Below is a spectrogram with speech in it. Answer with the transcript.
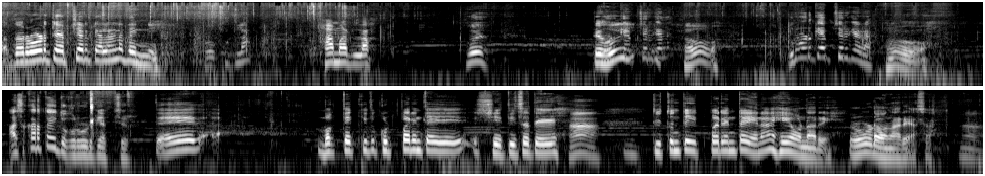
आता रोड कॅप्चर केला ना त्यांनी. हो कुठला? हा मधला. होय. ते होईल. कॅप्चर केला? हो. रोड कॅप्चर केला? हो. असं करता येतो का रोड कॅप्चर ते बघ ते किती कुठपर्यंत आहे? शेतीचं ते? हा. तिथून ते इथपर्यंत आहे ना? हे होणार आहे. रोड होणार आहे असा. हा.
